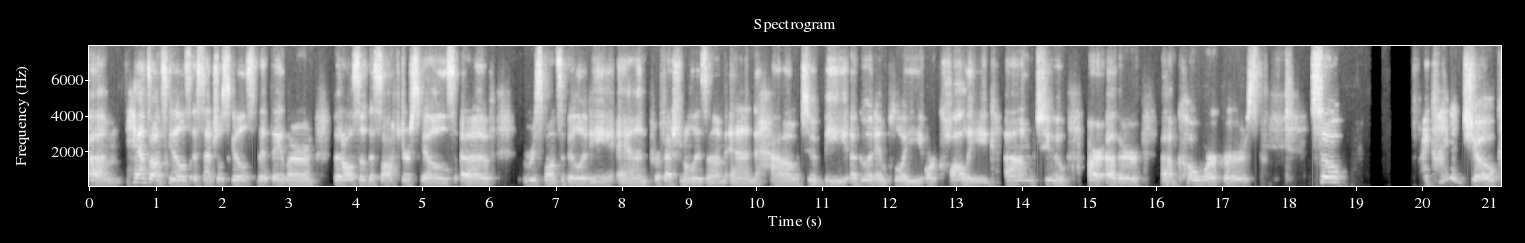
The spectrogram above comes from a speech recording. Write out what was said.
um, hands-on skills, essential skills that they learn, but also the softer skills of responsibility and professionalism and how to be a good employee or colleague um, to our other um, co-workers. So I kind of joke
